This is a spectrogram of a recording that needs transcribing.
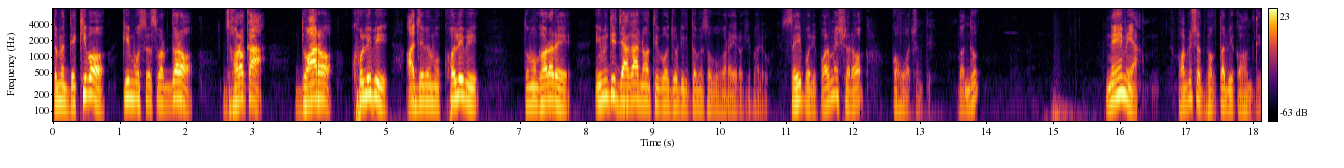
ତୁମେ ଦେଖିବ କି ମୁଁ ସେ ସ୍ୱର୍ଗର ଝରକା ଦ୍ୱାର ଖୋଲିବି। ଆଉ ଯେବେ ମୁଁ ଖୋଲିବି ତୁମ ଘରରେ ଏମିତି ଜାଗା ନଥିବ ଯେଉଁଠିକି ତୁମେ ସବୁ ହରାଇ ରଖିପାରିବ। ସେହିପରି ପରମେଶ୍ୱର କହୁଅଛନ୍ତି। ବନ୍ଧୁ ନେହମିଆ ଭବିଷ୍ୟତ ଭକ୍ତ ବି କହନ୍ତି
